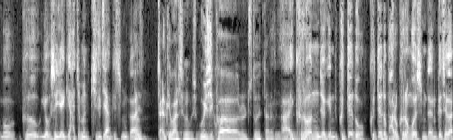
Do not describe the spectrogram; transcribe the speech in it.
뭐 그 여기서 얘기하자면 길지 않겠습니까? 아니, 짧게 말씀해 보시고 의식화를 주도했다라든가. 아, 그런 적인 그때도 그때도 바로 그런 거였습니다. 그러니까 제가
